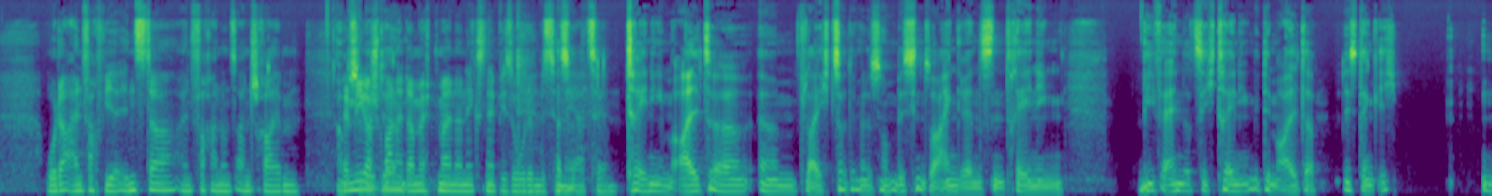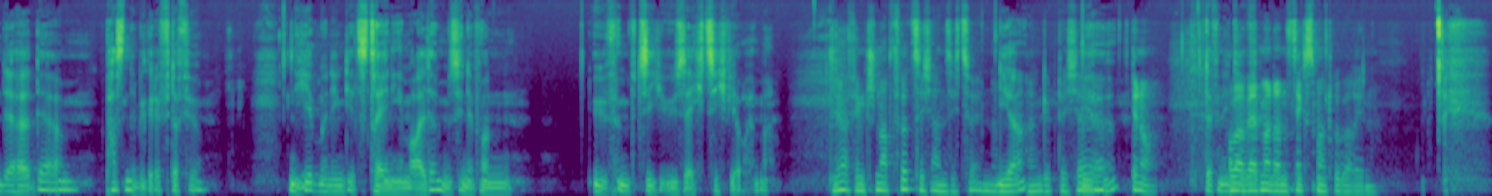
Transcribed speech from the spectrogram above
oder einfach via Insta einfach an uns anschreiben. Wäre mega spannend, ja. da möchten wir in der nächsten Episode ein bisschen also mehr erzählen. Training im Alter, ähm, vielleicht sollte man das noch ein bisschen so eingrenzen. Training, wie verändert sich Training mit dem Alter, ist, denke ich, der, der passende Begriff dafür. Nicht unbedingt jetzt Training im Alter im Sinne von Ü50, Ü60, wie auch immer. Ja, fängt schon ab 40 an, sich zu ändern. Ja. Angeblich, ja. ja. ja. Genau. Definitiv. Aber werden wir dann das nächste Mal drüber reden.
